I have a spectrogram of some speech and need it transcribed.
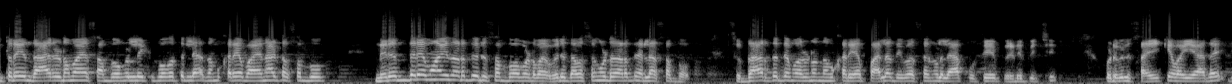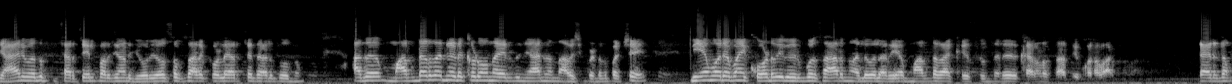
ഇത്രയും ദാരുണമായ സംഭവങ്ങളിലേക്ക് പോകത്തില്ല. നമുക്കറിയാം വയനാട്ടെ സംഭവം നിരന്തരമായി നടന്ന ഒരു സംഭവമാണ്. ഒരു ദിവസം കൊണ്ട് നടന്ന എല്ലാ സംഭവം. സിദ്ധാർത്ഥന്റെ മരണം നമുക്കറിയാം പല ദിവസങ്ങളിൽ ആ കുട്ടിയെ പീഡിപ്പിച്ച് ഒടുവിൽ സഹിക്ക വയ്യാതെ ഞാനും അത് ചർച്ചയിൽ പറഞ്ഞാണ് ജോർജ് ജോസഫ് സാറൊക്കെ ഉള്ള ചർച്ചയുടെ വന്നു. അത് മർഡർ തന്നെ എടുക്കണമെന്നായിരുന്നു ഞാൻ അന്ന് ആവശ്യപ്പെട്ടത്. പക്ഷേ നിയമപരമായി കോടതിയിൽ വരുമ്പോൾ സാറിന് നല്ലപോലെ അറിയാം മർഡർ ആ കേസിൽ നിലനിൽക്കാനുള്ള സാധ്യത കുറവാണ്. കാരണം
